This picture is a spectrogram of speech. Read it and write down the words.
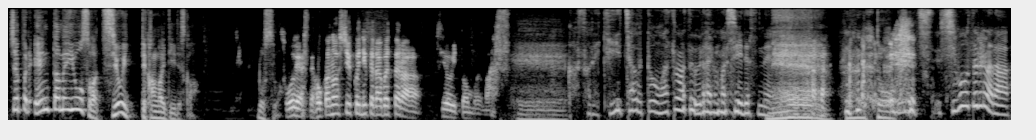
じゃあやっぱりエンタメ要素は強いって考えていいですか？ロスは。そうですね、他の支局に比べたら強いと思います。へそれ聞いちゃうとますます羨ましいですえね。ねえ本当 し死亡するなら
